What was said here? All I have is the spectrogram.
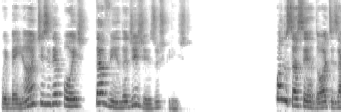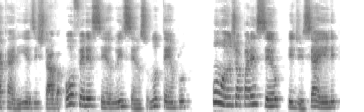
Foi bem antes e depois da vinda de Jesus Cristo. Quando o sacerdote Zacarias estava oferecendo incenso no templo, um anjo apareceu e disse a ele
